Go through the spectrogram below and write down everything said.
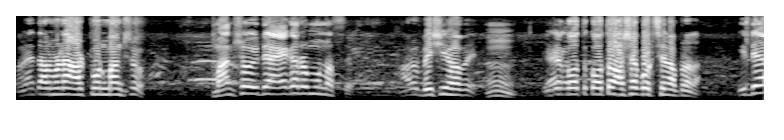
মানে তার মানে আট মণ মাংস? মাংস এটা এগারো মন আছে। আরও বেশি হবে? হুম। এটা কত কত আশা করছেন আপনারা? এটা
